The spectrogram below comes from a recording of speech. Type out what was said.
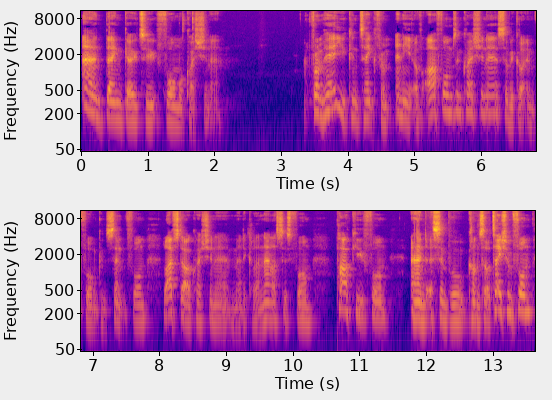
and then go to Form or Questionnaire. From here, you can take from any of our forms and questionnaires. So we've got informed consent form, lifestyle questionnaire, medical analysis form, PARQ form, and a simple consultation form.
